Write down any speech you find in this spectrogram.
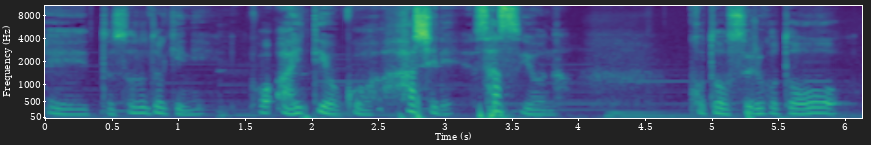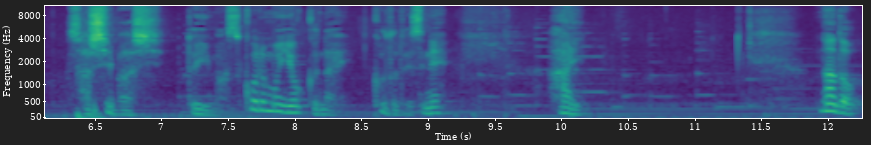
えー、とその時にこう相手をこう箸で刺すようなことをすることを刺し箸と言います。これも良くないことですね。はい。など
